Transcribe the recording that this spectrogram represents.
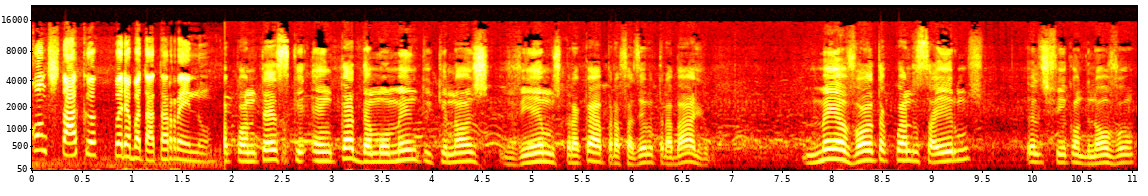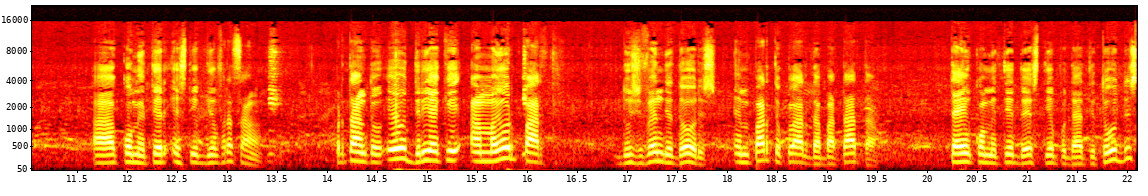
com destaque para a batata reno. Acontece que em cada momento que nós viemos para cá para fazer o trabalho, meia volta, quando sairmos, eles ficam de novo a cometer este tipo de infração. Portanto, eu diria que a maior parte dos vendedores, em particular da batata, têm cometido este tipo de atitudes.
